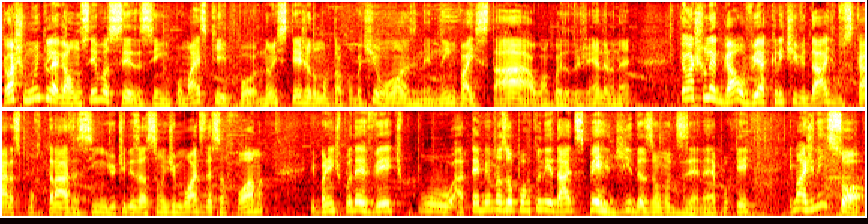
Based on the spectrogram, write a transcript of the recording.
Eu acho muito legal, não sei vocês, assim, por mais que, pô, não esteja no Mortal Kombat 11, nem, nem vai estar, alguma coisa do gênero, né? Eu acho legal ver a criatividade dos caras por trás, assim, de utilização de mods dessa forma e pra gente poder ver, tipo, até mesmo as oportunidades perdidas, vamos dizer, né? Porque, imaginem só,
